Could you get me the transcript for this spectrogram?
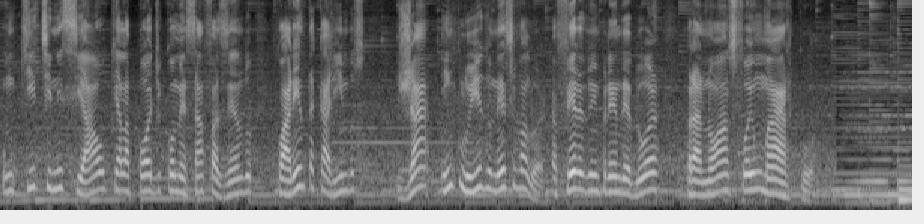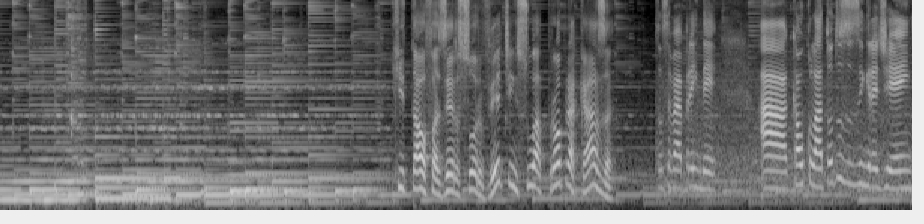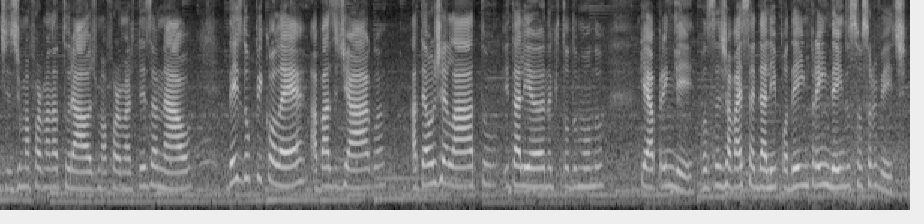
um kit inicial que ela pode começar fazendo 40 carimbos já incluído nesse valor. A Feira do Empreendedor para nós foi um marco. Que tal fazer sorvete em sua própria casa? Então você vai aprender a calcular todos os ingredientes de uma forma natural, de uma forma artesanal, desde o picolé, a base de água, até o gelato italiano que todo mundo quer aprender. Você já vai sair dali poder empreendendo o seu sorvete.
